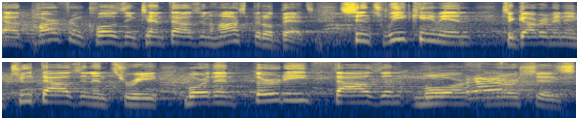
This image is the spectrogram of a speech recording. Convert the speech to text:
apart from closing 10,000 hospital beds. Since we came in to government in 2003, more than 30,000 more nurses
